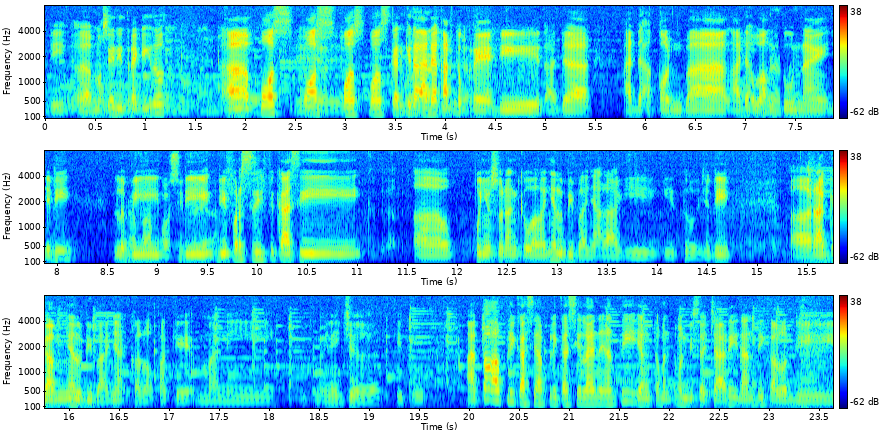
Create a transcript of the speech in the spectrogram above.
jadi eh, maksudnya di tracking itu eh, pos Iya, pos iya, iya. pos pos kan kita ada kartu kredit ada ada akun bank ada uang tunai. jadi lebih di ya? diversifikasi eh, penyusunan keuangannya lebih banyak lagi gitu. Jadi eh, ragamnya lebih banyak kalau pakai money manager gitu. Atau aplikasi-aplikasi lain nanti yang teman-teman bisa cari nanti kalau di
